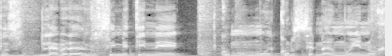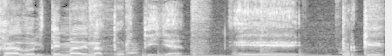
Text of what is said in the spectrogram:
pues la verdad sí me tiene como muy consternado y muy enojado el tema de la tortilla. Eh, porque,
